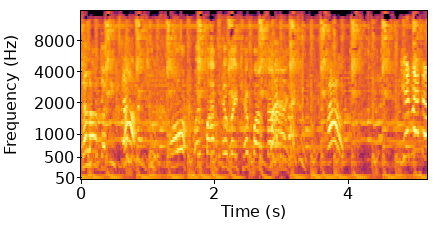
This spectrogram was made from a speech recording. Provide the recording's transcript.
चलाओ जल्दी। ओ पार से बैठे पड़ता है। ये मैडम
